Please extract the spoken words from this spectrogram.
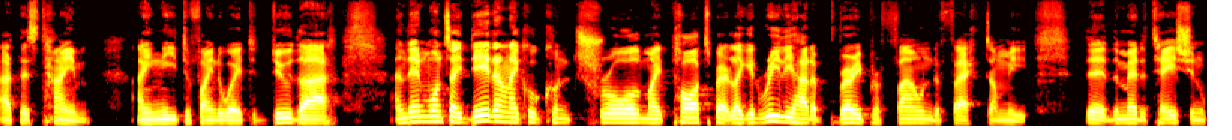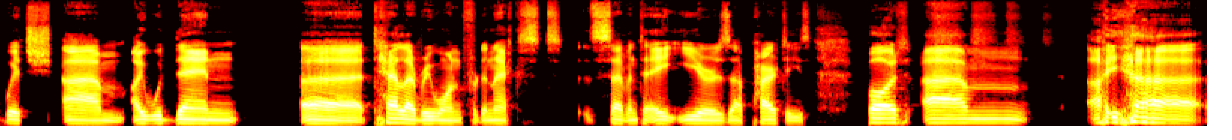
at this time i need to find a way to do that. And then once i did and i could control my thoughts better like it really had a very profound effect on me. The the meditation which um i would then uh tell everyone for the next seven to eight years at parties. But um I uh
